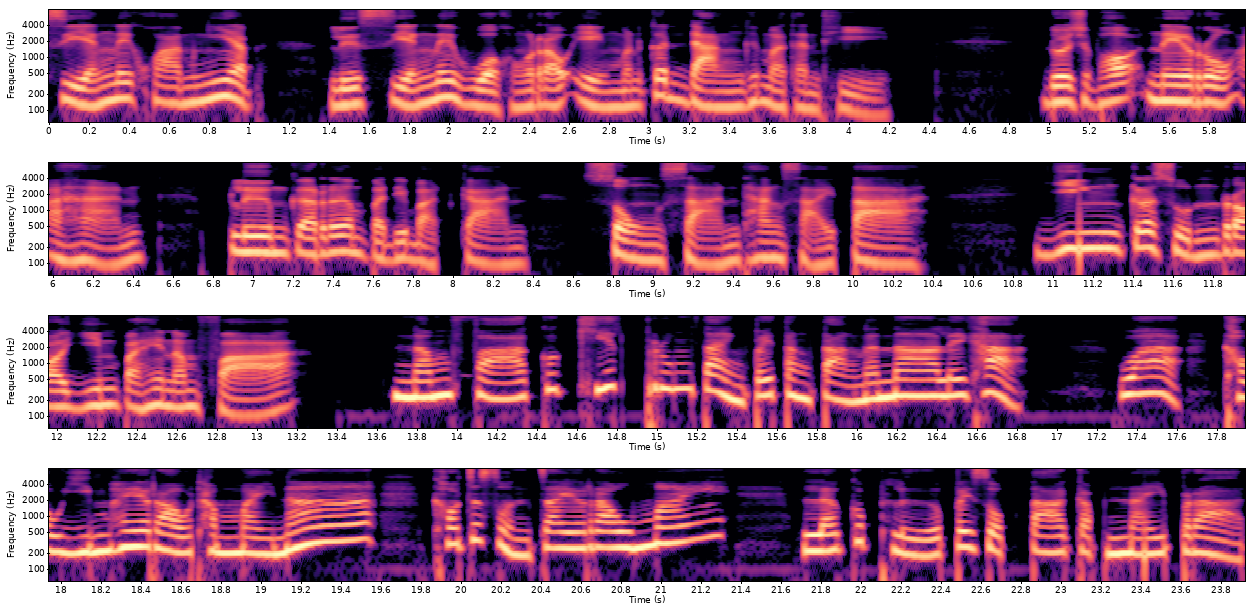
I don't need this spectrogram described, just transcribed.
เสียงในความเงียบ หรือเสียงในหัวของเราเองมันก็ดังขึ้นมาทันที โดยเฉพาะในโรงอาหาร ปลืมก็เริ่มปฏิบัติการ ส่งสารทางสายตา ยิงกระสุนรอยยิ้มไปให้น้ำฟ้า น้ำฟ้าก็คิดปรุงแต่งไปต่างๆ นานาเลยค่ะ ว่าเขายิ้มให้เราทำไมนะ เขาจะสนใจเราไหม แล้วก็เผลอไปสบตากับนายปราด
